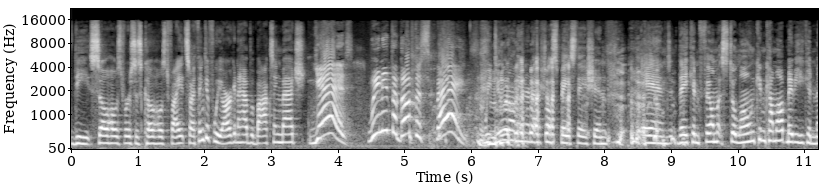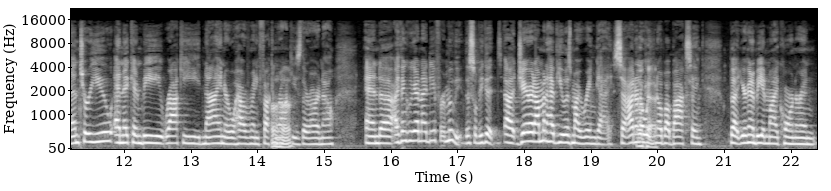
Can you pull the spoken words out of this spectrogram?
the so-host versus co-host fight. So I think if we are gonna have a boxing match, Yes, we need to go to space. we do it on the International Space Station, and they can film it. Stallone can come up. Maybe he can mentor you, and it can be Rocky Nine or however many fucking Rockies there are now. And uh, I think we got an idea for a movie. This will be good. Uh, Jared, I'm gonna have you as my ring guy. So I don't know what you know about boxing, but you're gonna be in my corner, and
